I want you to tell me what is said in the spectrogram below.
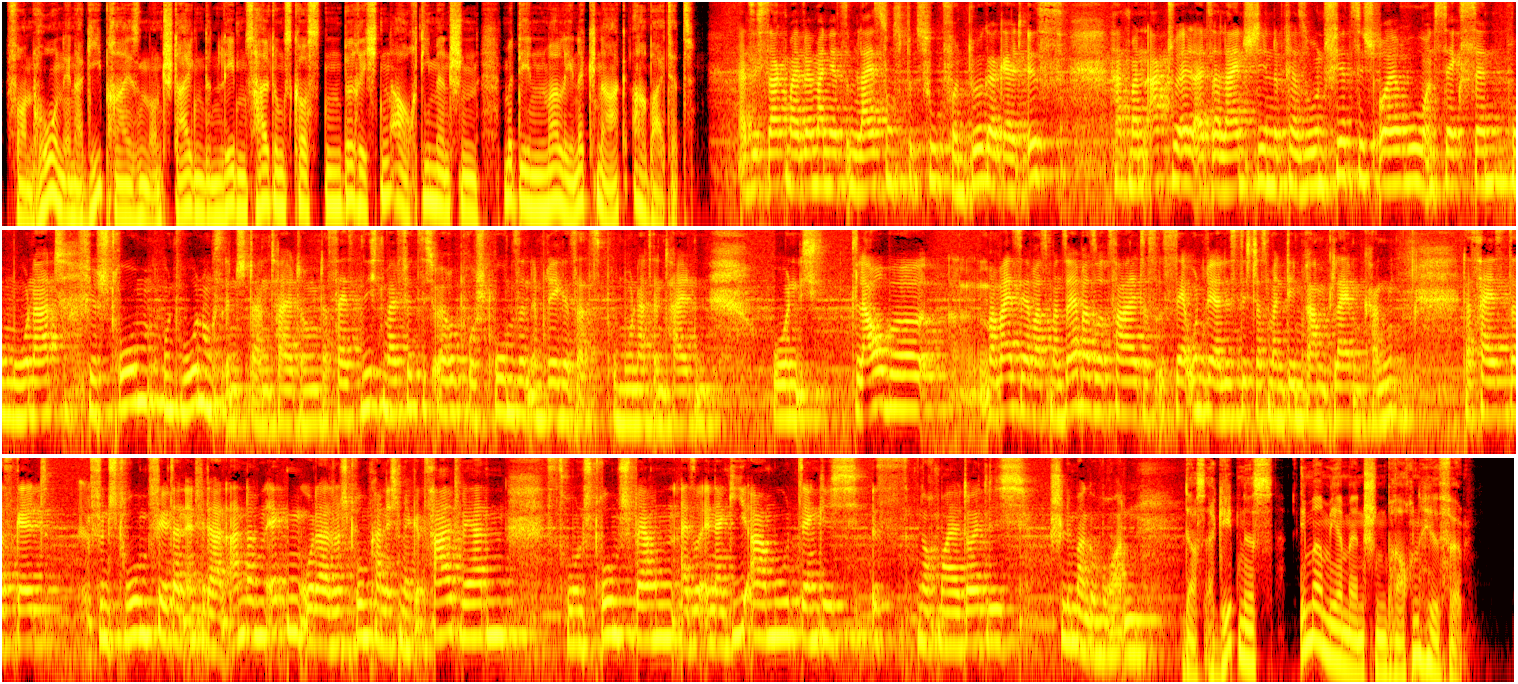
Von hohen Energiepreisen und steigenden Lebenshaltungskosten berichten auch die Menschen, mit denen Marlene Knag arbeitet. Also ich sag mal, wenn man jetzt im Leistungsbezug von Bürgergeld ist, hat man aktuell als alleinstehende Person 40 Euro und 6 Cent pro Monat für Strom und Wohnungsinstandhaltung. Das heißt, nicht mal 40 Euro pro Strom sind im Regelsatz pro Monat enthalten. Und ich glaube, man weiß ja, was man selber so zahlt. Das ist sehr unrealistisch, dass man in dem Rahmen bleiben kann. Das heißt, das Geld für den Strom fehlt dann entweder an anderen Ecken oder der Strom kann nicht mehr gezahlt werden. Es drohen Stromsperren. Also Energiearmut, denke ich, ist noch mal deutlich schlimmer geworden. Das Ergebnis: Immer mehr Menschen brauchen Hilfe.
